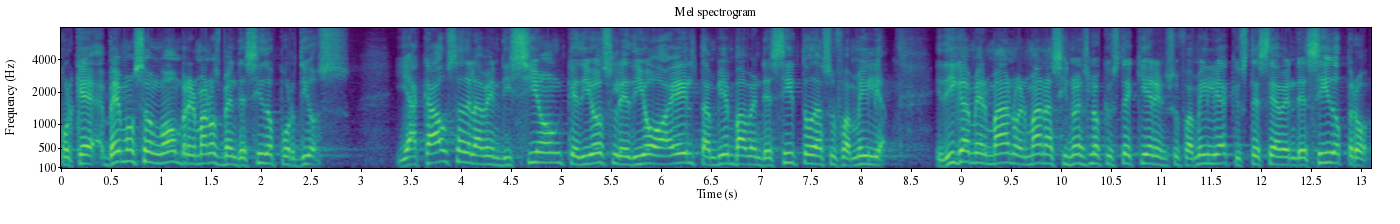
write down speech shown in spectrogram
Porque vemos a un hombre, hermanos, bendecido por Dios. Y a causa de la bendición que Dios le dio a él, también va a bendecir toda su familia. Y dígame, hermano, hermana, si no es lo que usted quiere en su familia, que usted sea bendecido, pero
